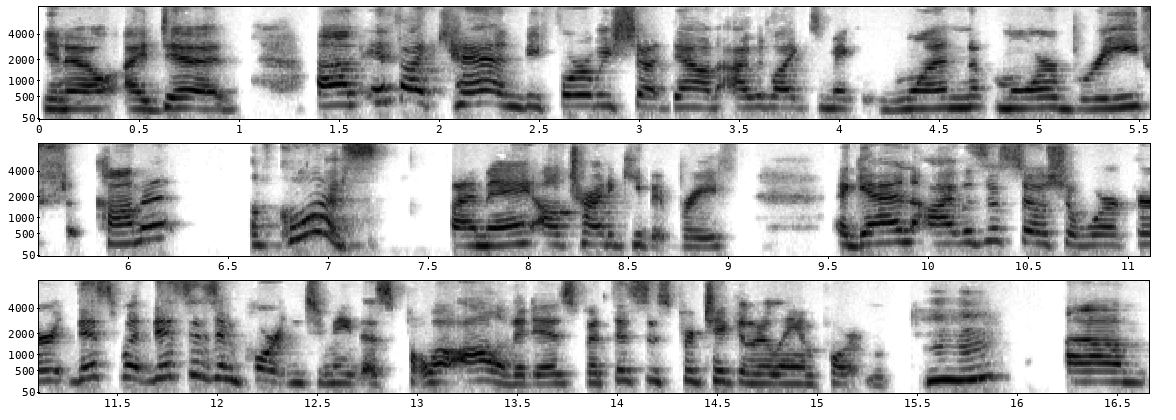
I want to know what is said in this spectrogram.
you know, I did. Um, if I can, before we shut down, I would like to make one more brief comment. Of course. If I may, I'll try to keep it brief again i was a social worker. This what this is important to me this well all of it is but this is particularly important. Mm-hmm. um,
